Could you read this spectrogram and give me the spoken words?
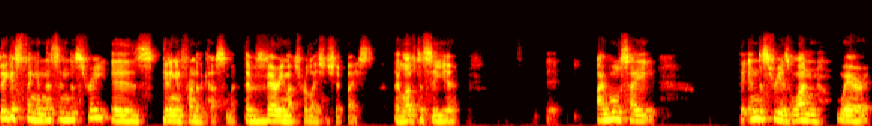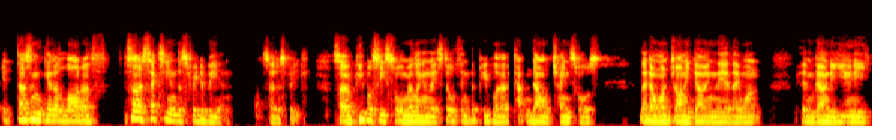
biggest thing in this industry is getting in front of the customer. They're very much relationship based. They love to see you. I will say the industry is one where it doesn't get a lot of, it's not a sexy industry to be in, so to speak. So people see sawmilling and they still think that people are cutting down with chainsaws. They don't want Johnny going there. They want him going to uni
